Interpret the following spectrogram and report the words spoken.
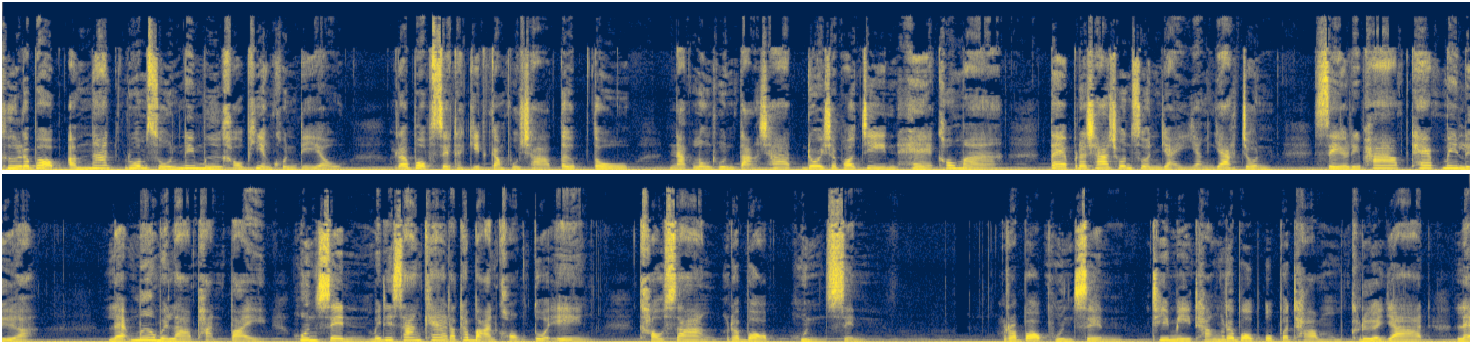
คือระบอบอำนาจรวมศูนย์ในมือเขาเพียงคนเดียว ระบบเศรษฐกิจกัมพูชาเติบโต นักลงทุนต่างชาติโดยเฉพาะจีนแห่เข้ามา แต่ประชาชนส่วนใหญ่ยังยากจน เสรีภาพแทบไม่เหลือ และเมื่อเวลาผ่านไป ฮุนเซนไม่ได้สร้างแค่รัฐบาลของตัวเอง เขาสร้างระบอบฮุนเซน ระบอบฮุนเซนที่มีทั้งระบบอุปถัมภ์เครือญาติ และ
